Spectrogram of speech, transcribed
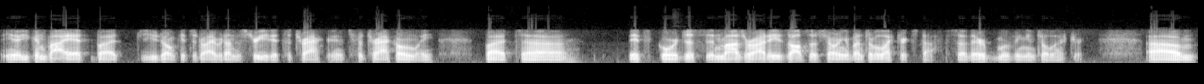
you know you can buy it, but you don't get to drive it on the street. It's a track. It's for track only. But uh, it's gorgeous. And Maserati is also showing a bunch of electric stuff, so they're moving into electric. Um,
